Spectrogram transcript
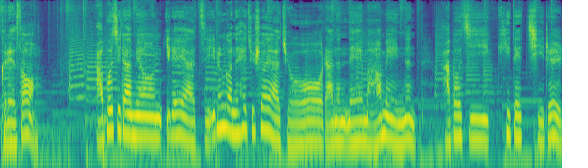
그래서 아버지라면 이래야지, 이런 거는 해주셔야죠. 라는 내 마음에 있는 아버지 기대치를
